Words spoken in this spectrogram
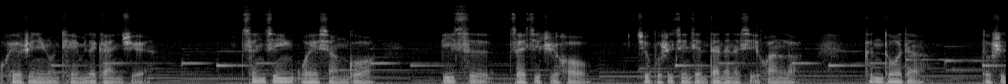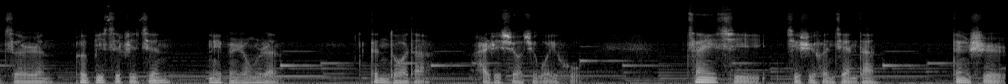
会有着那种甜蜜的感觉？曾经我也想过，彼此在一起之后，就不是简简单单的喜欢了，更多的都是责任和彼此之间那份容忍，更多的还是需要去维护。在一起其实很简单。但是，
